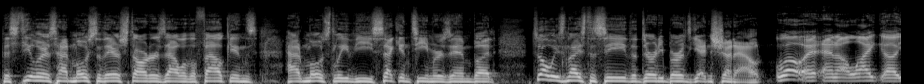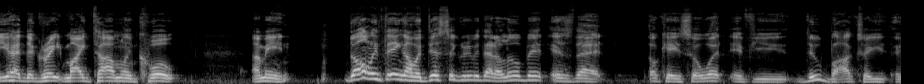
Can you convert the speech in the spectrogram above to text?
the Steelers had most of their starters out, while the Falcons had mostly the second teamers in. But it's always nice to see the Dirty Birds getting shut out. Well, and I like uh, you had the great Mike Tomlin quote. I mean, the only thing I would disagree with that a little bit is that okay, so what if you do box? Or you, are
